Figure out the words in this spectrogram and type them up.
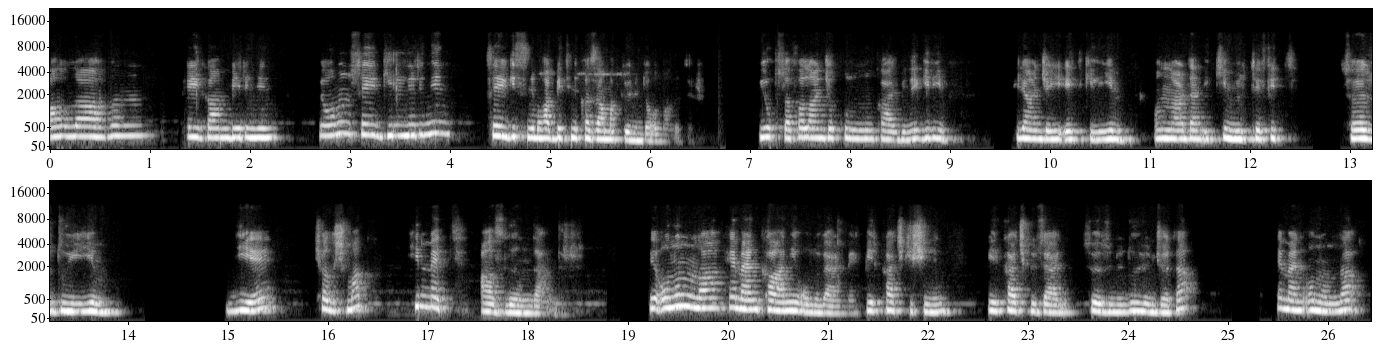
Allah'ın, peygamberinin ve onun sevgililerinin sevgisini, muhabbetini kazanmak yönünde olmalıdır. Yoksa falanca kulunun kalbine gireyim, filancayı etkileyeyim, onlardan iki mültefit söz duyayım diye çalışmak himmet azlığındandır. Ve onunla hemen kani oluvermek. Birkaç kişinin birkaç güzel sözünü duyunca da hemen onunla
